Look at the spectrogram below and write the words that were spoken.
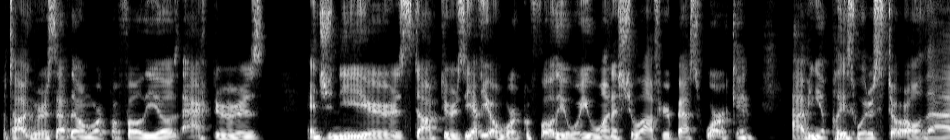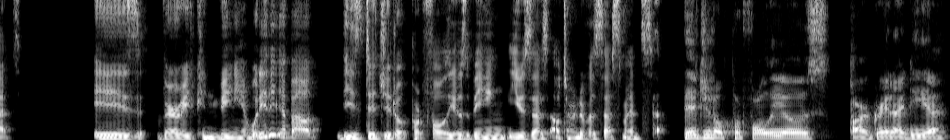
Photographers have their own work portfolios. Actors, engineers, doctors. You have your own work portfolio where you want to show off your best work. And having a place where to store all that is very convenient. What do you think about these digital portfolios being used as alternative assessments? Digital portfolios are a great idea.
